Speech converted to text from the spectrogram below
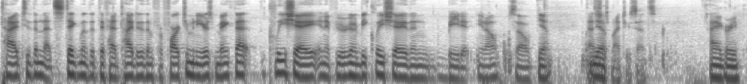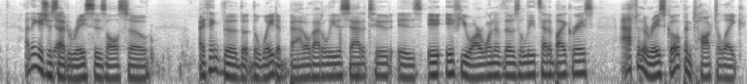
tied to them that stigma that they've had tied to them for far too many years. Make that cliche and if you're going to be cliche then beat it you know? So Yeah. that's Yeah. just my two cents. I agree. I think it's just Yeah. that races also. I think the, the the way to battle that elitist attitude is if you are one of those elites at a bike race, after the race, go up and talk to like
